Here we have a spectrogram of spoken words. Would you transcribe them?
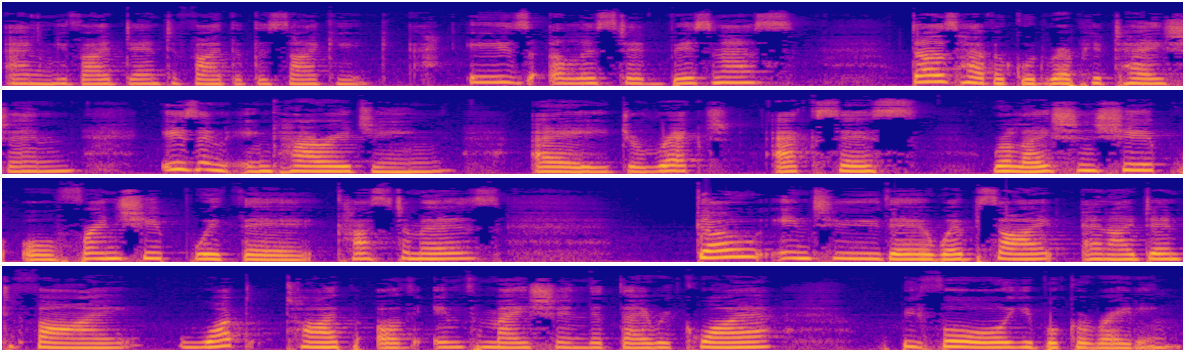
and you've identified that the psychic is a listed business, does have a good reputation, isn't encouraging a direct access relationship or friendship with their customers, go into their website and identify what type of information that they require before you book a reading.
